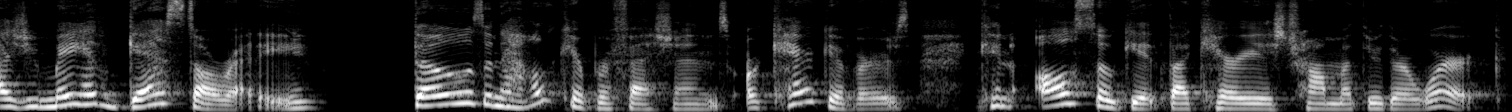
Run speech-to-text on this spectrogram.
As you may have guessed already, those in healthcare professions or caregivers can also get vicarious trauma through their work.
